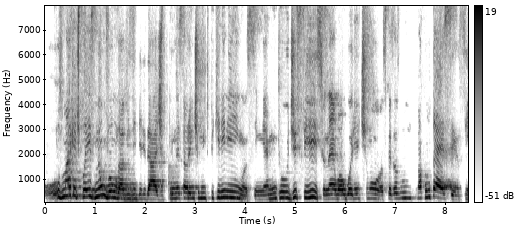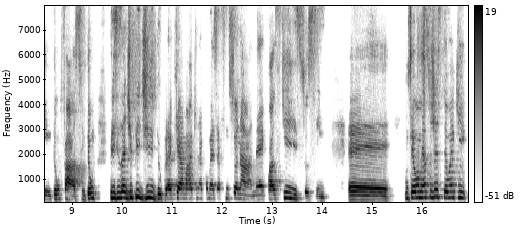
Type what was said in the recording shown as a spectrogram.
Os marketplaces não vão dar visibilidade para um restaurante muito pequenininho, assim, é muito difícil, né? O algoritmo, as coisas não, acontecem assim tão fácil. Então, precisa de pedido para que a máquina comece a funcionar, né? Quase que isso, assim. É, então, a minha sugestão é que,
